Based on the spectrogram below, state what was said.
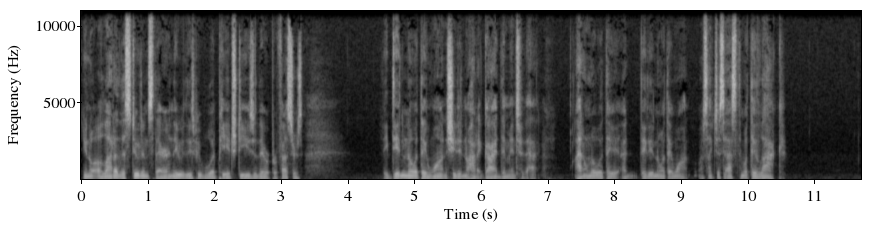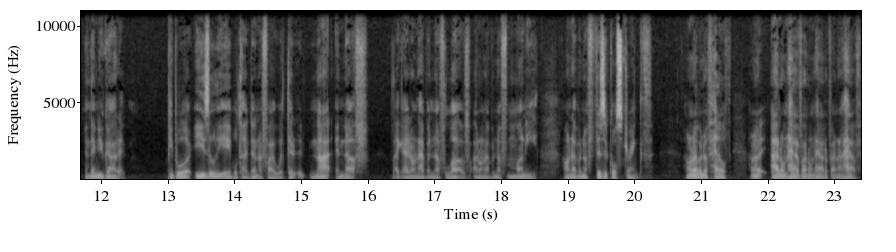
you know, a lot of the students there, and they, these people had PhDs or they were professors, they didn't know what they want. She didn't know how to guide them into that. I don't know what they, I, they didn't know what they want. I was like, just ask them what they lack. And then you got it. People are easily able to identify what they're not enough. Like, I don't have enough love. I don't have enough money. I don't have enough physical strength. I don't have enough health. I don't, I don't have, I don't have, I don't have.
